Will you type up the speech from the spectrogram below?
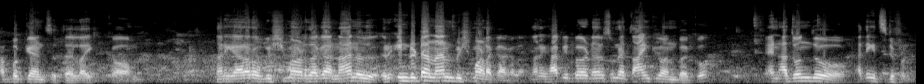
ಹಬ್ಬಕ್ಕೆ ಅನಿಸುತ್ತೆ ಲೈಕ್ ನನಗೆ ಯಾರು ವಿಶ್ ಮಾಡಿದಾಗ ನಾನು ಇನ್ ರಿಟರ್ನ್ ನಾನು ವಿಶ್ ಮಾಡೋಕ್ಕಾಗಲ್ಲ. ನನಗೆ ಹ್ಯಾಪಿ ಬರ್ಡೇ ಅಂದರೆ ಸುಮ್ಮನೆ ಥ್ಯಾಂಕ್ ಯು ಅನ್ಬೇಕು. ಆ್ಯಂಡ್ ಅದೊಂದು ಐ ಥಿಂಕ್ ಇಟ್ಸ್ ಡಿಫ್ರೆಂಟ್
